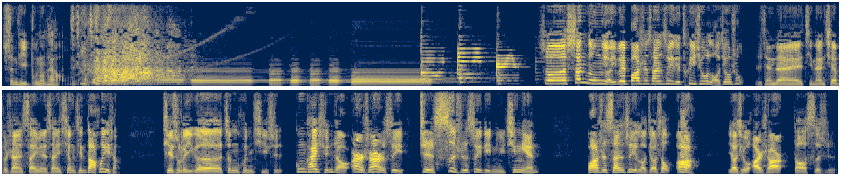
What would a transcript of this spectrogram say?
身体不能太好。说山东有一位八十三岁的退休老教授，日前在济南千佛山三月三相亲大会上，贴出了一个征婚启事，公开寻找二十二岁至四十岁的女青年。八十三岁老教授啊，要求二十二到四十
